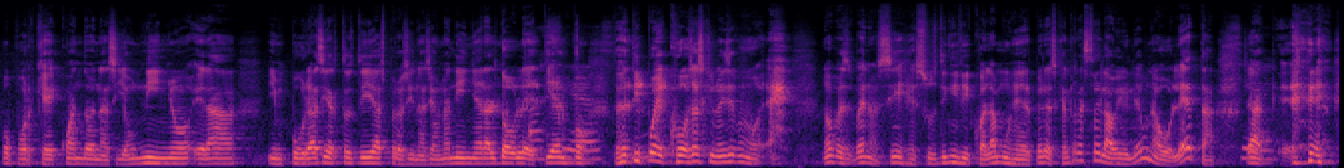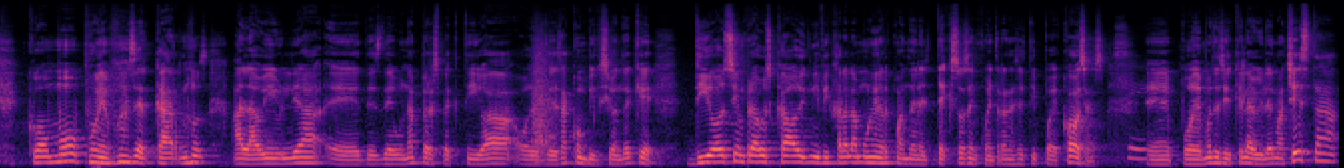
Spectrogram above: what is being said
o porque cuando nacía un niño era impura ciertos días, pero si nacía una niña era el doble de tiempo. Entonces, ese tipo de cosas que uno dice como, eh, no, pues bueno, sí, Jesús dignificó a la mujer, pero es que el resto de la Biblia es una boleta. O sea, ¿cómo podemos acercarnos a la Biblia eh, desde una perspectiva o desde esa convicción de que Dios siempre ha buscado dignificar a la mujer cuando en el texto se encuentran ese tipo de cosas. Eh, podemos decir que la Biblia es machista.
